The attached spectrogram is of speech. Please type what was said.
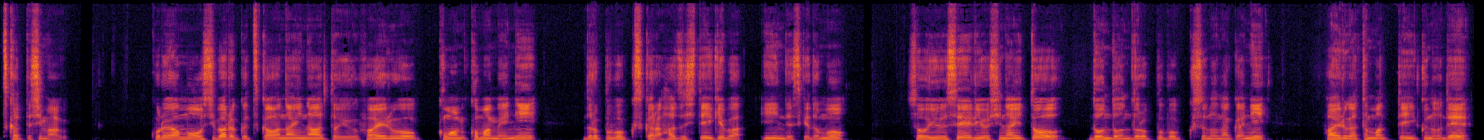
使ってしまう。これはもうしばらく使わないなというファイルをこまこまめにドロップボックスから外していけばいいんですけども、そういう整理をしないと、どんどんドロップボックスの中にファイルが溜まっていくので、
